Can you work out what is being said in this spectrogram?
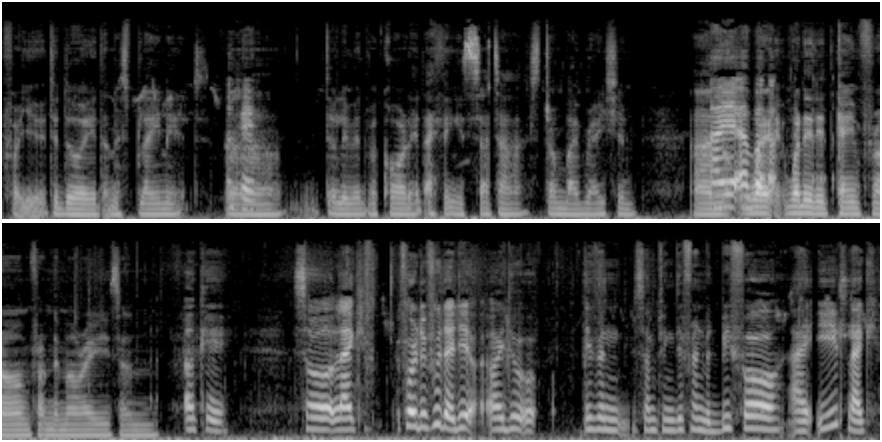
for you to do it and explain it. Okay. Uh, to leave it recorded. I think it's such a strong vibration. And I- uh, where, where did it came from? From the memories and Okay, so like for the food, I do I do even something different. But before I eat, like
